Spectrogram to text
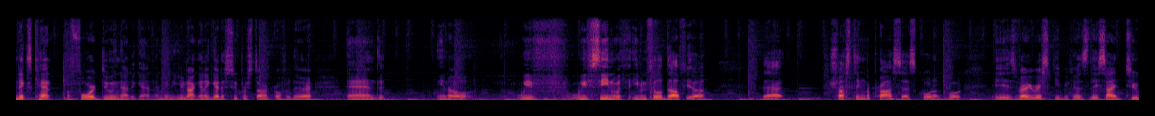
Knicks can't afford doing that again. I mean, you're not going to get a superstar over there, and you know, we've we've seen with even Philadelphia that trusting the process, quote unquote, is very risky because they signed two,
